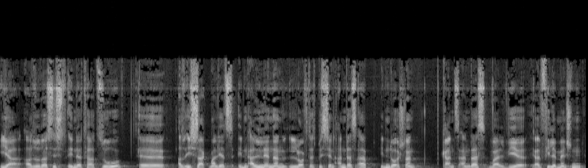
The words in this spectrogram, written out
Ja, also das ist in der Tat so. Äh, also ich sag mal jetzt, in allen Ländern läuft das bisschen anders ab. In Deutschland ganz anders, weil wir ja viele Menschen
